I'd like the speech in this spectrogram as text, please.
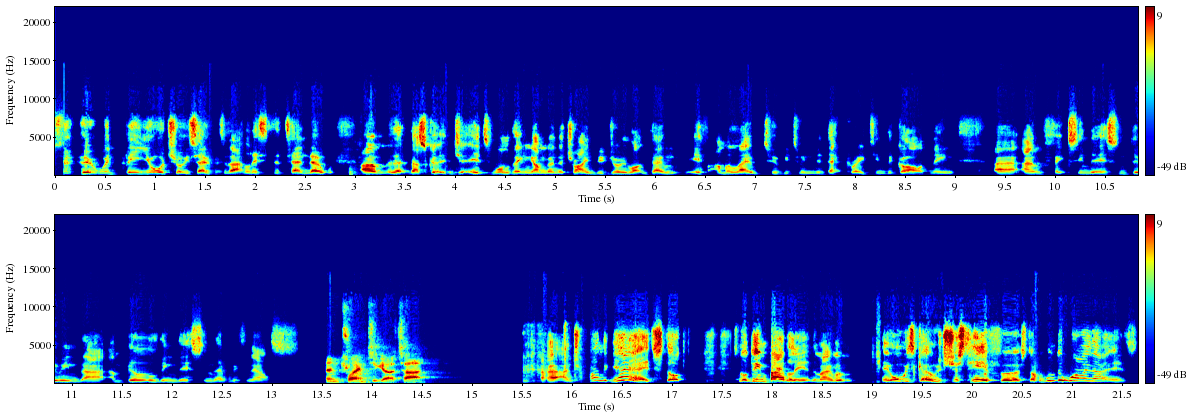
who would be your choice out of that list of 10? No, um, that- that's good. It's one thing I'm going to try and do during lockdown if I'm allowed to, between the decorating, the gardening, uh, and fixing this and doing that and building this and everything else. And trying to get a tan. Uh, and trying to, yeah, it's not, it's not doing badly at the moment. It always goes just here first. I wonder why that is.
